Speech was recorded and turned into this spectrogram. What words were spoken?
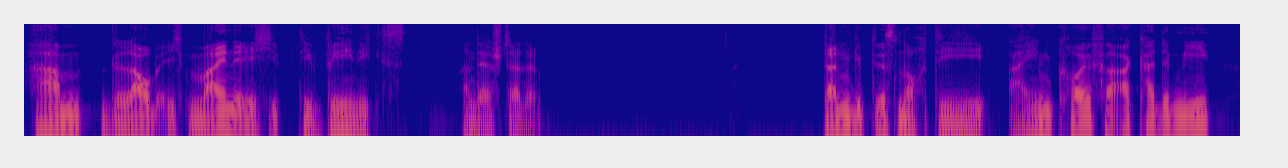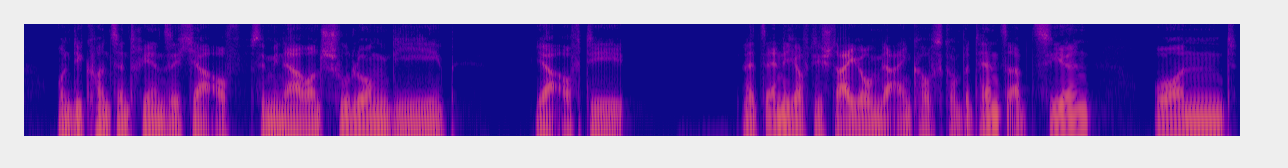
haben, glaube ich, meine ich, die wenigsten an der Stelle. Dann gibt es noch die Einkäuferakademie und die konzentrieren sich ja auf Seminare und Schulungen, die ja auf die letztendlich auf die Steigerung der Einkaufskompetenz abzielen und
